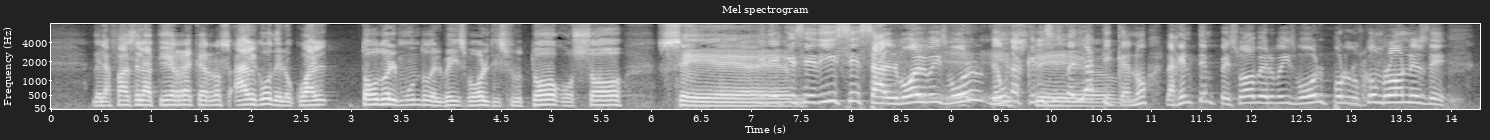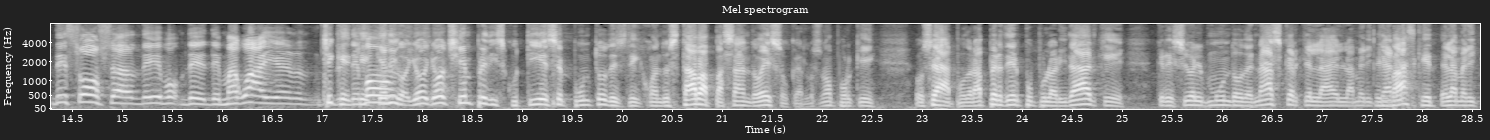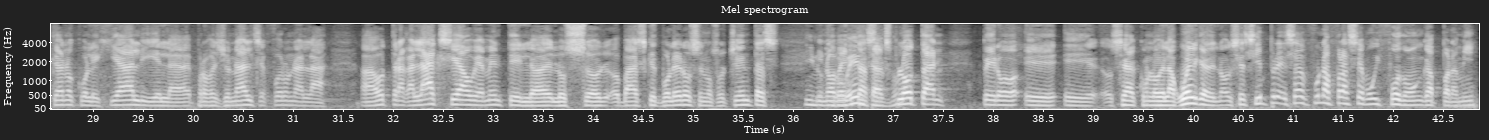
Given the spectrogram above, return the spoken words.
de la faz de la tierra, Carlos, algo de lo cual todo el mundo del béisbol disfrutó, gozó, se... Y de que se dice salvó el béisbol de una este, crisis mediática, ¿no? La gente empezó a ver béisbol por los hombrones de, de Sosa, de, de, de Maguire, Sí, que, de, que- digo, yo, yo siempre discutí ese punto desde cuando estaba pasando eso, Carlos, ¿no? Porque, o sea, podrá perder popularidad, que creció el mundo de NASCAR, que la- el americano, El el americano colegial y el eh, profesional se fueron a la a otra galaxia, obviamente la- los eh, basquetboleros en los ochentas Y y los noventas noventas, ¿no? explotan, pero, eh, eh, o sea, con lo de la huelga, de, no, o sea, siempre, esa fue una frase muy fodonga para mí,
